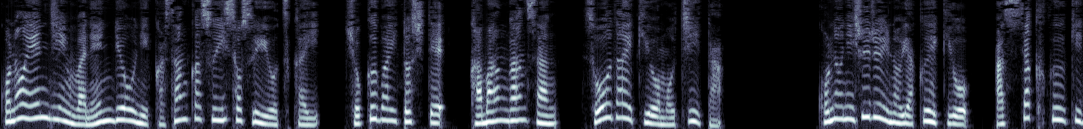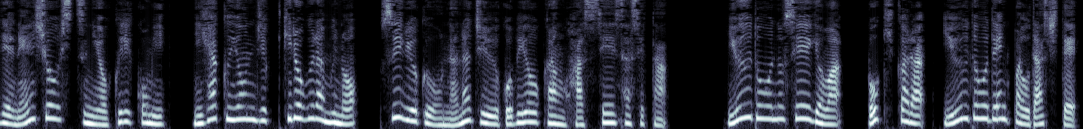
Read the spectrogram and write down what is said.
このエンジンは燃料に過酸化水素水を使い、触媒として、カマンガン酸、ソーダ液を用いた。この2種類の薬液を圧搾空気で燃焼室に送り込み、240kg の水力を75秒間発生させた。誘導の制御は簿記から誘導電波を出して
